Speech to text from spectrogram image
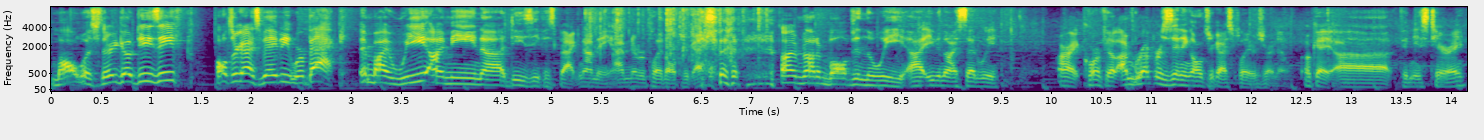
Malwis. There you go, DZ. Altergeist, baby, we're back. And by we, I mean uh, DZ is back, not me. I've never played Altergeist. I'm not involved in the we, uh, even though I said we. All right, Cornfield. I'm representing Altergeist players right now. Okay, uh, Phineas Terry.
